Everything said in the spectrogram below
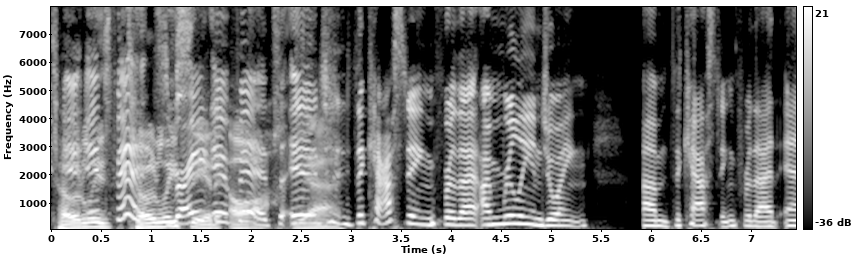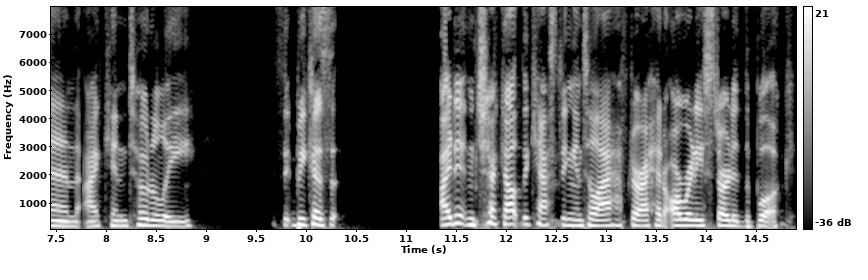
totally, it, it fits, totally right? seeing it. It Oh, fits. It, yeah. The casting for that, I'm really enjoying um, the casting for that, and I can totally because I didn't check out the casting until after I had already started the book.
